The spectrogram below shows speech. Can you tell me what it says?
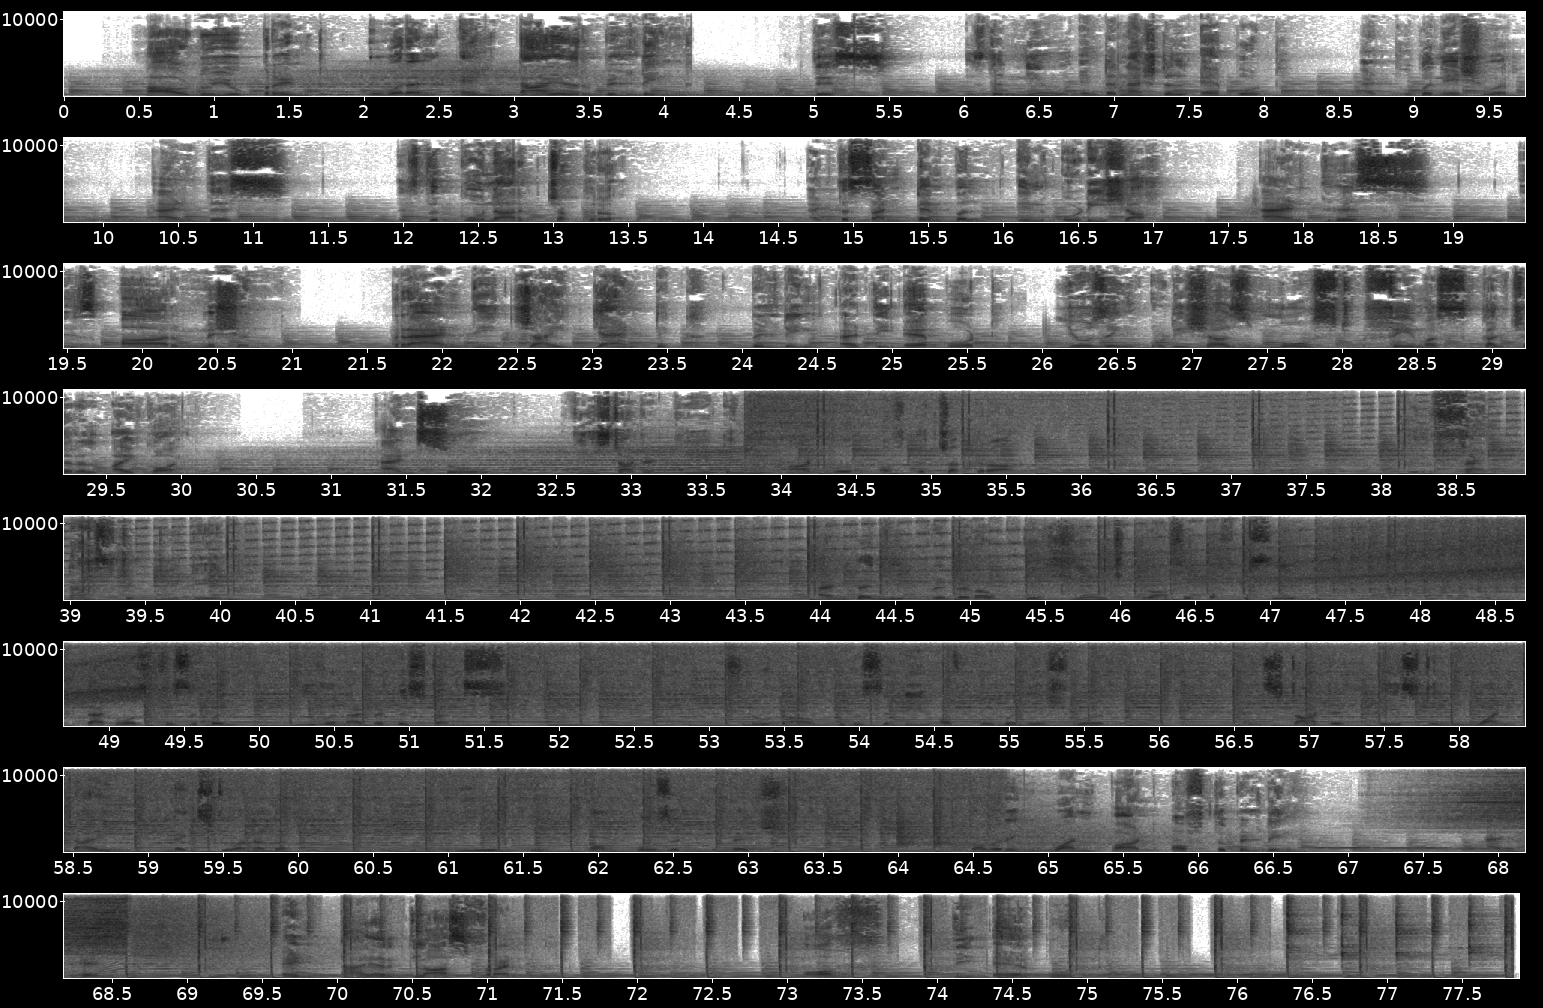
How do you print over an entire building? This is the new international airport at Bhubaneswar, and this is the Konark Chakra at the Sun Temple in Odisha. And this is our mission. Brand the gigantic building at the airport using Odisha's most famous cultural icon. And so, we started creating the artwork of the chakra in fantastic detail. And then we printed out a huge graphic of the same that was visible even at a distance. Flew down to the city of Bhubaneswar and started pasting one tile next to another to create a composite image covering one part of the building and then the entire glass front of the airport.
